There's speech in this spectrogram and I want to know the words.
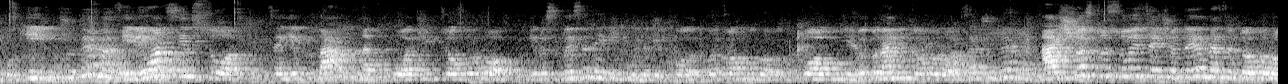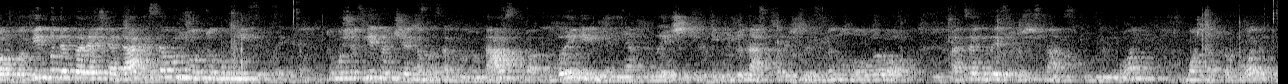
спокійно. Мільйон сімсот це є план надходжень цього року. І розписаний він буде по, по, цьому, ро- по виконанню цього року. А що стосується 2014 року, він буде переглядатися у лютому місяці, тому що згідно чинного законодавства вивільнення лишків, які до нас перейшли з минулого року, а це близько 16 мільйонів, можна проводити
